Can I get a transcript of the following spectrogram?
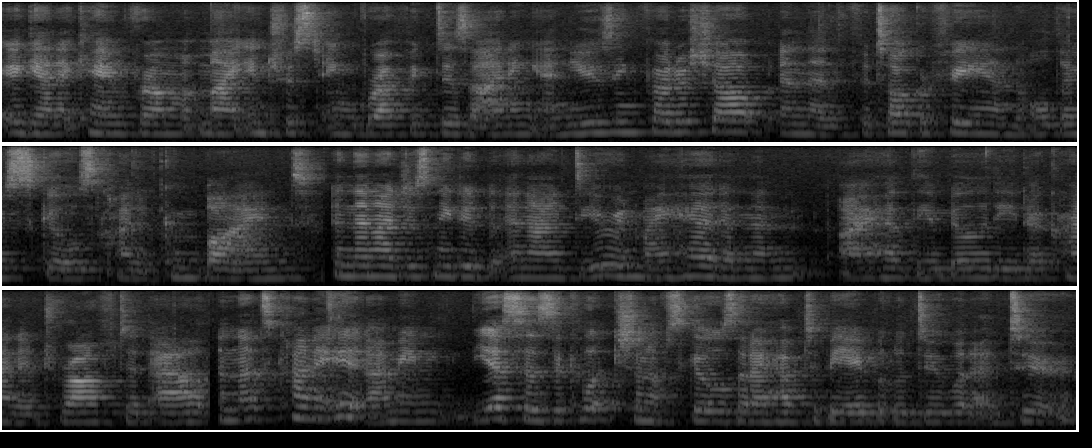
Again, it came from my interest in graphic designing and using Photoshop and then photography and all those skills kind of combined. And then I just needed an idea in my head and then I had the ability to kind of draft it out. And that's kind of it. I mean, yes, there's a collection of skills that I have to be able to do what I do,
